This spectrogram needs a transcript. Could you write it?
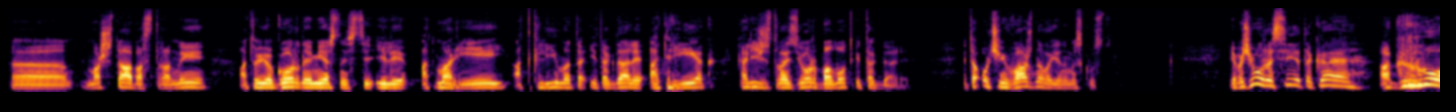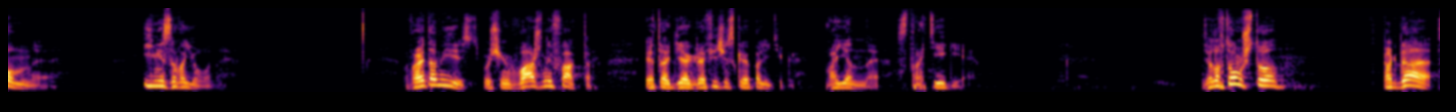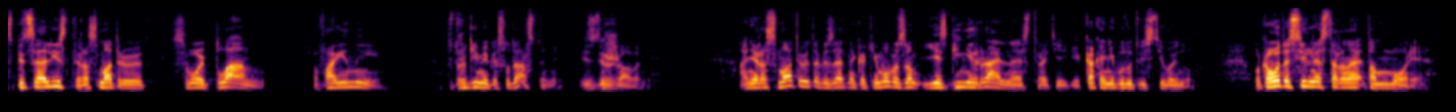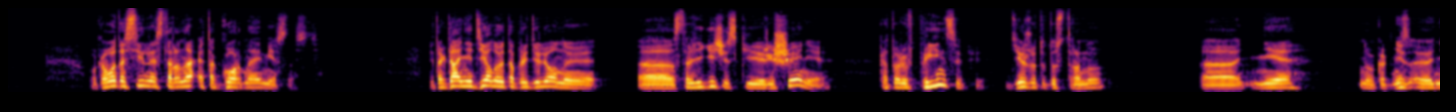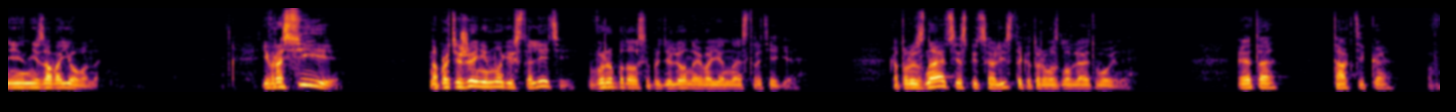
э, масштаба страны, от ее горной местности или от морей, от климата и так далее, от рек, количества озер, болот и так далее. Это очень важно в военном искусстве. И почему Россия такая огромная и незавоеванная? В этом есть очень важный фактор. Это географическая политика, военная стратегия. Дело в том, что когда специалисты рассматривают свой план войны с другими государствами и с державами, они рассматривают обязательно, каким образом есть генеральная стратегия, как они будут вести войну. У кого-то сильная сторона – это море. У кого-то сильная сторона – это горная местность. И тогда они делают определенные э, стратегические решения, которые, в принципе, держат эту страну э, не, ну, как не, э, не, не завоеванной. И в России на протяжении многих столетий выработалась определенная военная стратегия – которую знают все специалисты, которые возглавляют войны. Это тактика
